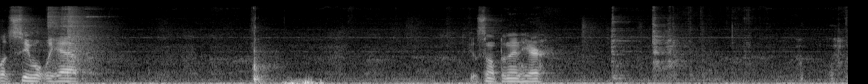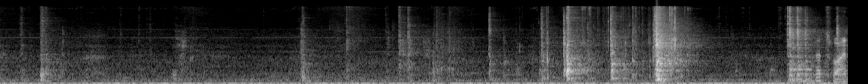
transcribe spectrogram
Let's see what we have. Get something in here. That's fine.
